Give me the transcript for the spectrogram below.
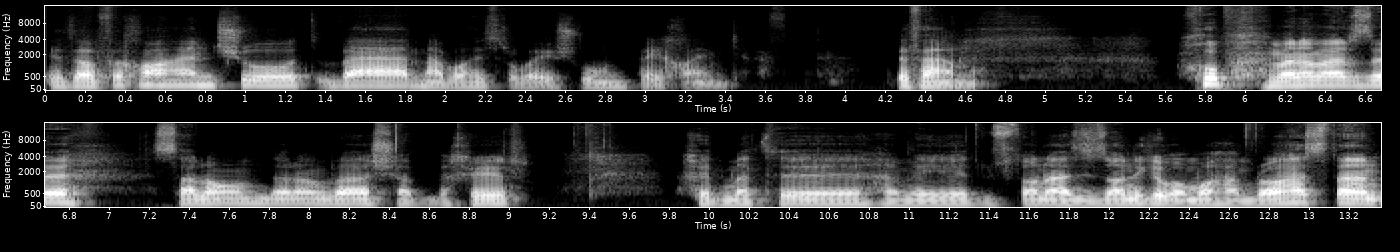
اضافه خواهند شد و مباحث رو با ایشون پی خواهیم گرفت. بفرمایید. خب منم عرض سلام دارم و شب بخیر. خدمت همه دوستان و عزیزانی که با ما همراه هستن.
